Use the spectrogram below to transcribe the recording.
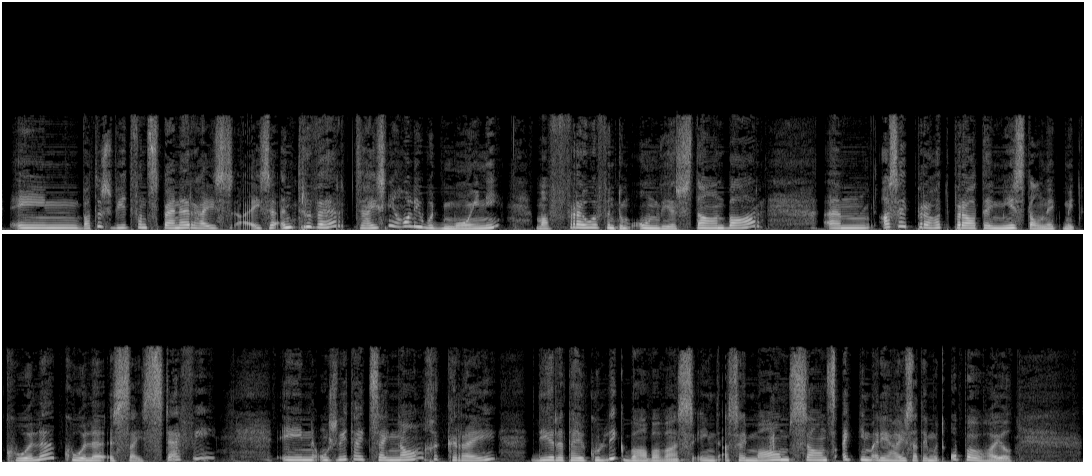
En wat ons weet van Spanner, hy's hy's 'n introwert. Hy's nie Hollywood mooi nie, maar vroue vind hom onweerstaanbaar. Ehm um, as hy praat, praat hy meestal net met Kole. Kole is sy Staffy en ons weet hy het sy naam gekry deurdat hy 'n koliekbaba was en as sy ma hom saans uitneem uit die huis dat hy moet ophou huil.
